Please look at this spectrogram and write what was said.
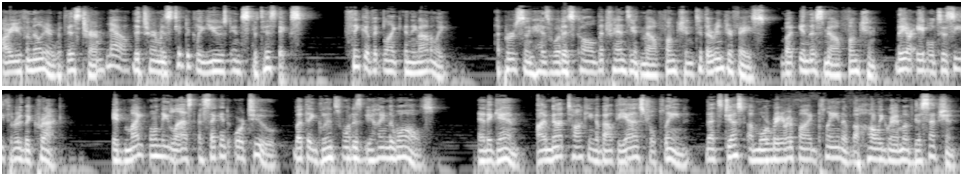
Are you familiar with this term? No. The term is typically used in statistics. Think of it like an anomaly. A person has what is called a transient malfunction to their interface, but in this malfunction, they are able to see through the crack. It might only last a second or two, but they glimpse what is behind the walls. And again, I'm not talking about the astral plane, that's just a more rarefied plane of the hologram of deception.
